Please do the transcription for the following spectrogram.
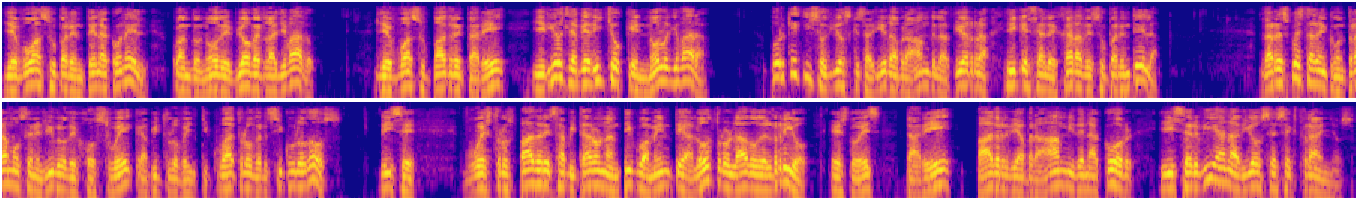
Llevó a su parentela con él, cuando no debió haberla llevado. Llevó a su padre Taré, y Dios le había dicho que no lo llevara. ¿Por qué quiso Dios que saliera Abraham de la tierra y que se alejara de su parentela? La respuesta la encontramos en el libro de Josué, capítulo 24, versículo 2. Dice, Vuestros padres habitaron antiguamente al otro lado del río, esto es, Taré, padre de Abraham y de Nacor, y servían a dioses extraños.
